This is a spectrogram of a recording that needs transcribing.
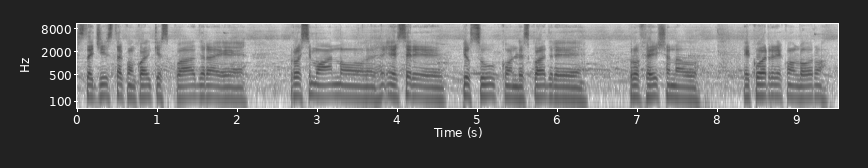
stagista con qualche squadra e prossimo anno essere più su con le squadre professional e correre con loro.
